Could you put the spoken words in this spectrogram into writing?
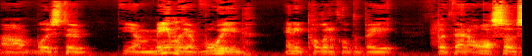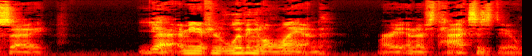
um, was to, you know, mainly avoid any political debate, but then also say, yeah, I mean, if you're living in a land, right, and there's taxes due,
